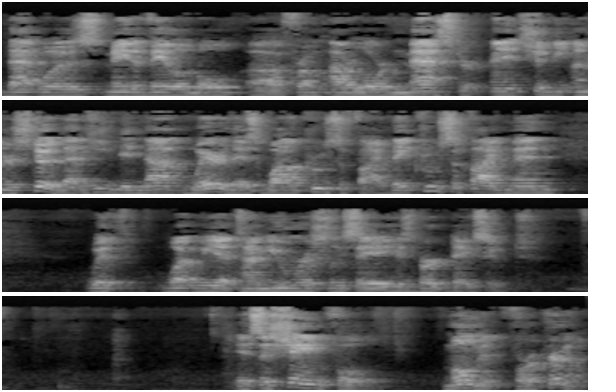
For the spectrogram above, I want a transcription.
that was made available uh, from our Lord and Master. And it should be understood that he did not wear this while crucified. They crucified men with what we at times humorously say his birthday suit. It's a shameful moment for a criminal.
